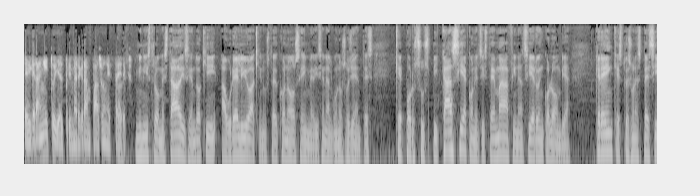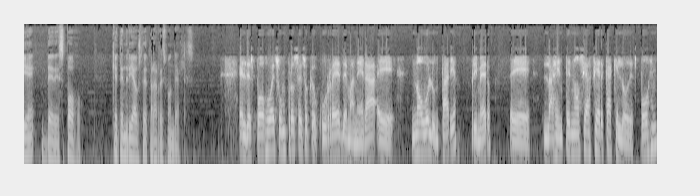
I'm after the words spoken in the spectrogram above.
el gran hito y el primer gran paso en esta dirección. Ministro, me estaba diciendo aquí Aurelio, a quien usted conoce y me dicen algunos oyentes, que por suspicacia con el sistema financiero en Colombia, creen que esto es una especie de despojo. ¿Qué tendría usted para responderles? El despojo es un proceso que ocurre de manera eh, no voluntaria, primero. Eh, la gente no se acerca a que lo despojen.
